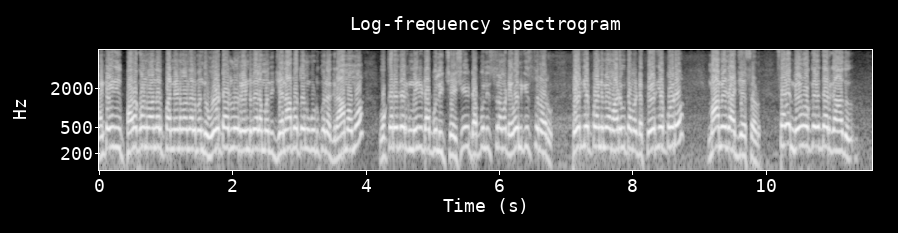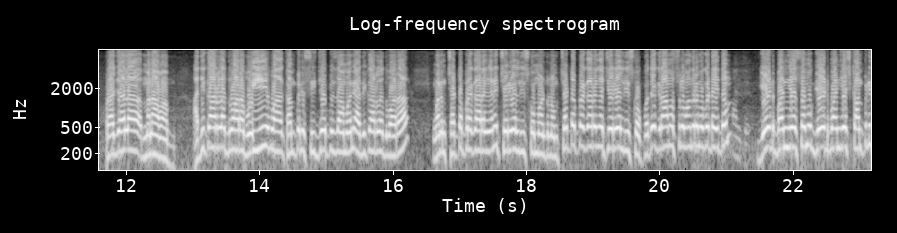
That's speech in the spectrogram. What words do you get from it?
అంటే ఇది పదకొండు వందల పన్నెండు వందల మంది ఓటర్లు రెండు వేల మంది జనాభాతో కూడుకున్న గ్రామము. ఒకరిద్దరికి మీరు డబ్బులు ఇచ్చేసి డబ్బులు ఇస్తున్నామంటే ఎవరికి ఇస్తున్నారు? పేరు చెప్పండి మేము అడుగుతామంటే పేరు చెప్పాడు మా మీద అది చేస్తాడు. సరే మేము ఒకరిద్దరు కాదు. ప్రజల మన అధికారుల ద్వారా పోయి కంపెనీ సీజ్ చేపిద్దామని అధికారుల ద్వారా మనం చట్ట ప్రకారంగానే చర్యలు తీసుకోమంటున్నాం. చట్ట ప్రకారంగా చర్యలు తీసుకోకపోతే గ్రామస్తులం అందరం ఒకటైతాం గేట్ బంద్ చేస్తాము గేట్ బంద్ చేసి కంపెనీ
